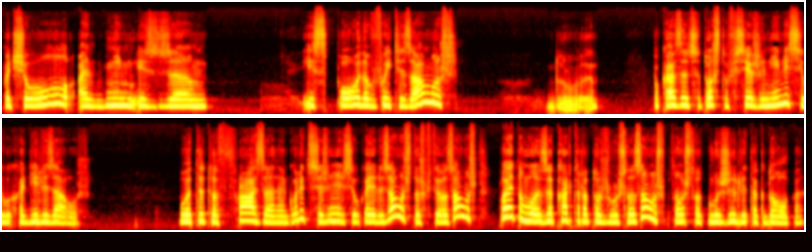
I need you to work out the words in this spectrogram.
Почему одним из, эм, из поводов выйти замуж э, показывается то, что все женились и выходили замуж? Вот эта фраза, она говорит, все женились и выходили замуж, что хотела замуж, поэтому за Картера тоже вышла замуж, потому что вот мы жили так долго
